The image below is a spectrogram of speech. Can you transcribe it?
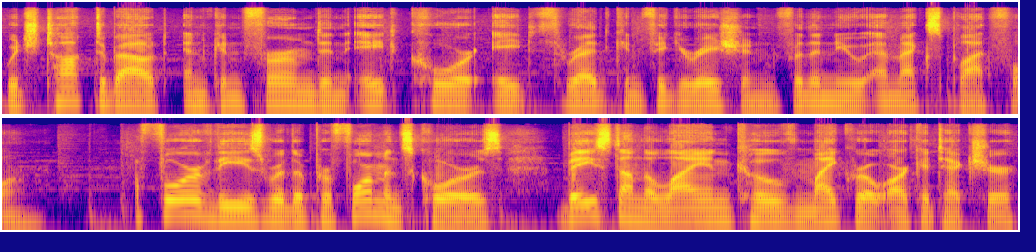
which talked about and confirmed an 8-core 8-thread configuration for the new MX platform. Four of these were the performance cores based on the Lion Cove microarchitecture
